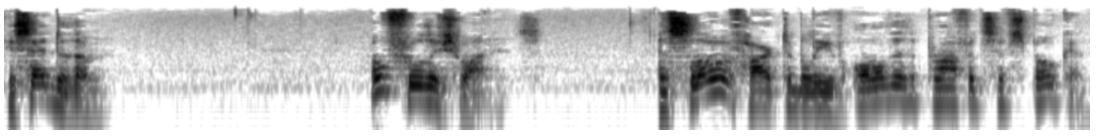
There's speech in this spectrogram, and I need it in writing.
He said to them, O foolish ones, and slow of heart to believe all that the prophets have spoken.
